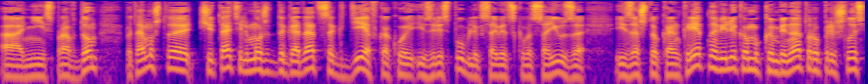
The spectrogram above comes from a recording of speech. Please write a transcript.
а не «исправдом», потому что читатель может догадаться, где, в какой из республик Советского Союза и за что конкретно великому комбинатору пришлось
